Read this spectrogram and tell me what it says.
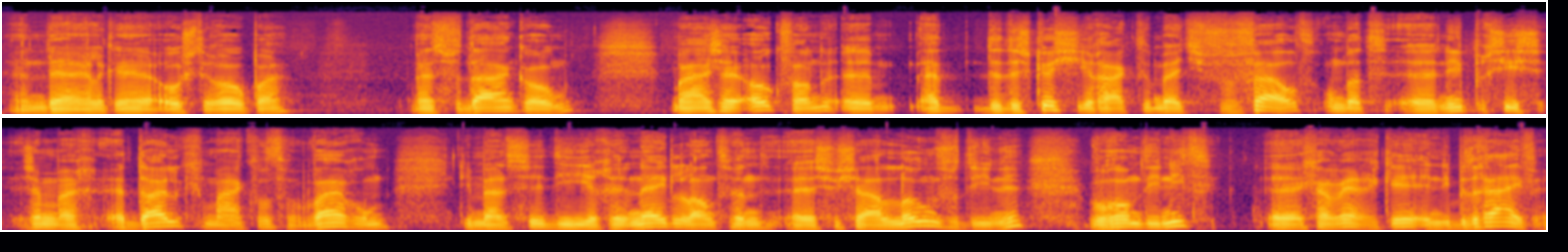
en dergelijke, Oost-Europa mensen vandaan komen. Maar hij zei ook van, de discussie raakt een beetje vervuild... omdat niet precies zeg maar, duidelijk gemaakt wordt... waarom die mensen die hier in Nederland hun sociaal loon verdienen... waarom die niet gaan werken in die bedrijven.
